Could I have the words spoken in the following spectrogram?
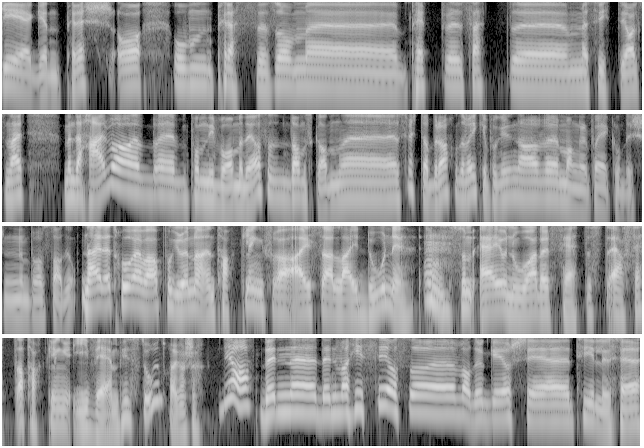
gegenpress og om presset som eh, Pep setter med City og alt sånt der. Men det her var eh, på nivå med det. altså Danskene eh, svetta bra. og Det var ikke pga. mangel på aircondition på stadion. Nei, det tror jeg var pga. en takling fra Aisa Laidoni, som er jo noe av det feteste jeg har sett av taklinger i VM-historien, tror jeg kanskje. Ja, den, eh, den var hissig, og så eh, var det jo gøy å se tidligere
